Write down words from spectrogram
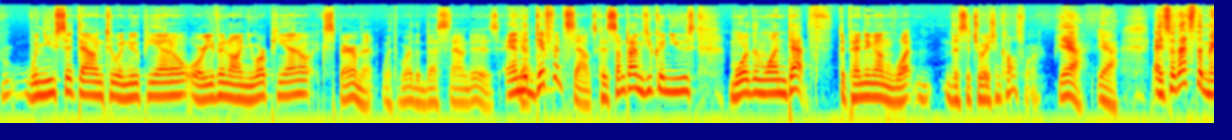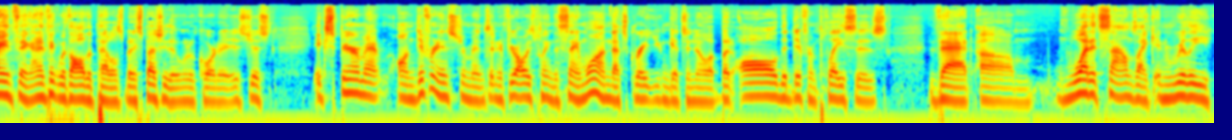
when you sit down to a new piano or even on your piano, experiment with where the best sound is and the different sounds because sometimes you can use more than one depth depending on what the situation calls for. Yeah, yeah. And so that's the main thing. I think with all the pedals, but especially the una corda, is just experiment on different instruments. And if you're always playing the same one, that's great. You can get to know it. But all the different places that um, what it sounds like, and really,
